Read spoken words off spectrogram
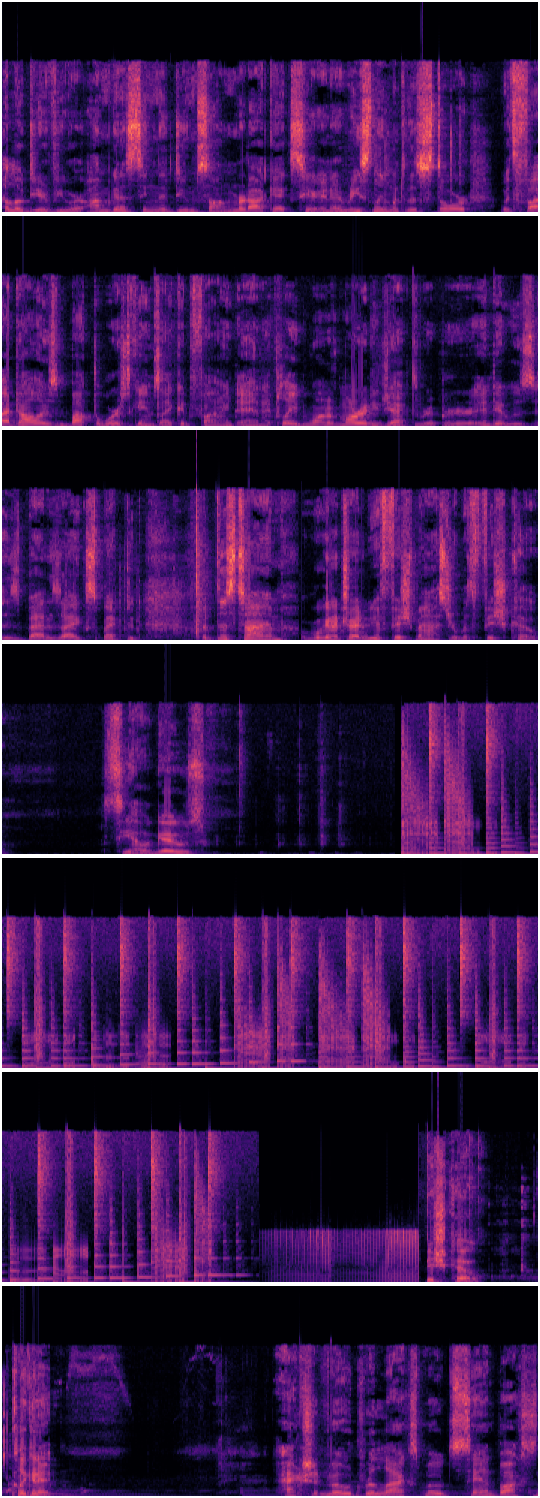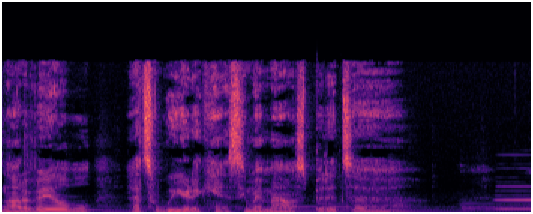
Hello, dear viewer. I'm gonna sing the Doom song MurdockEx here, and I recently went to the store with $5 and bought the worst games I could find, and I played one of them already, Jack the Ripper, and it was as bad as I expected. But this time, we're gonna try to be a fish master with Fishco. See how it goes. Fishco. Clicking it. Action mode, relax mode, sandbox is not available. That's weird. I can't see my mouse, but it's uh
